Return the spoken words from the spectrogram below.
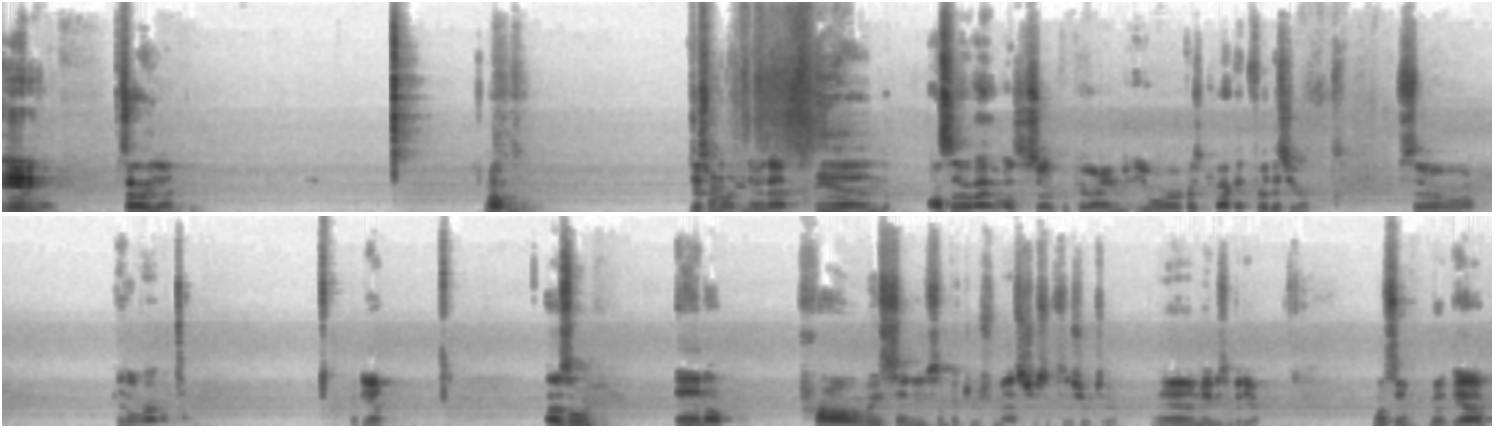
Anyway, so yeah. Well, just want to let you know that. And also, I've also started preparing your Christmas packet for this year. So it'll arrive on time. But yeah. Also, and I'll probably send you some pictures from Massachusetts this year too. And maybe some video. We'll see. But yeah,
